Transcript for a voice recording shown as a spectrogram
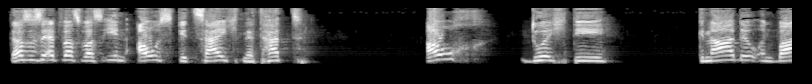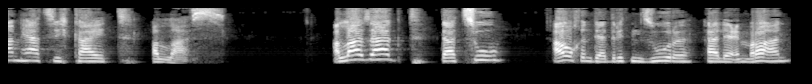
das ist etwas, was ihn ausgezeichnet hat, auch durch die Gnade und Barmherzigkeit Allahs. Allah sagt dazu, auch in der dritten Sure Al Imran,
